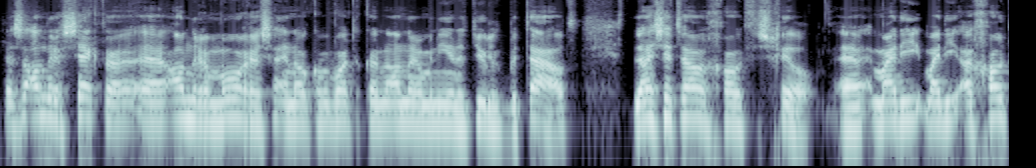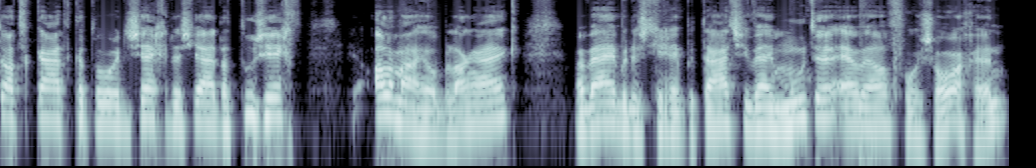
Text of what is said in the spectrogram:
Dat is een andere sector, andere mores en ook wordt ook op een andere manier natuurlijk betaald. Daar zit wel een groot verschil. maar die, maar die grote advocatenkantoren die zeggen dus ja, dat toezicht allemaal heel belangrijk. Maar wij hebben dus die reputatie. Wij moeten er wel voor zorgen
